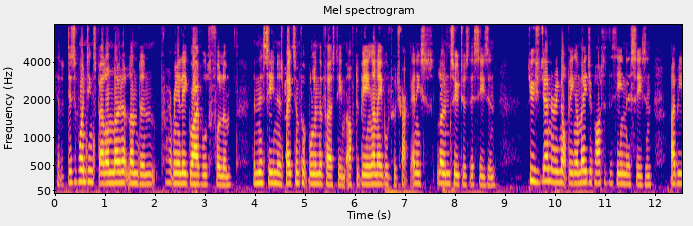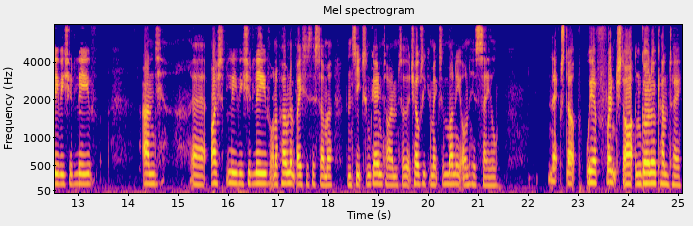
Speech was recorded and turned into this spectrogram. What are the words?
He had a disappointing spell on loan at London Premier League rivals Fulham, and this season has played some football in the first team after being unable to attract any loan suitors this season. Due to generally not being a major part of the team this season, I believe he should leave and uh, I believe he should leave on a permanent basis this summer and seek some game time so that Chelsea can make some money on his sale. Next up, we have French star N'Golo Kante.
